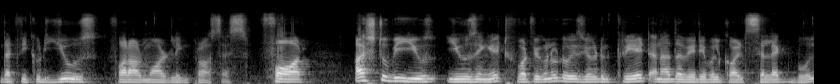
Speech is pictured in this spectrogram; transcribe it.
that we could use for our modeling process for us to be use, using it what we're going to do is we're going to create another variable called select bool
